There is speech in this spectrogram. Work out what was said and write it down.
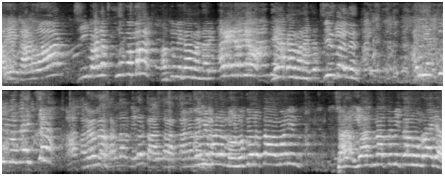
अरे गाडवा जी मालक तू मामाल आणि तुम्ही काय म्हणणार आहे? अरे मी काय म्हणायचं? जे मानलं अरे तू म्हणायचं! आता मला सांगणार नाही बरं का आता कानामध्ये तुम्ही मला म्हणू दिलं तर म्हणेन. चला, योजना तुम्ही चालवून राहिल्या.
